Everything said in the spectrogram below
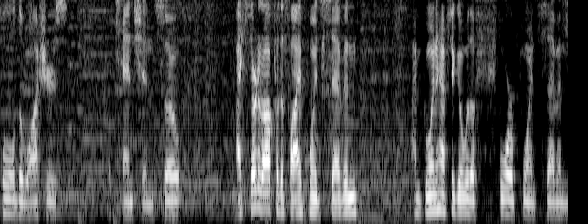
hold the watcher's attention. So I started off with a five point seven. I'm going to have to go with a four point seven.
